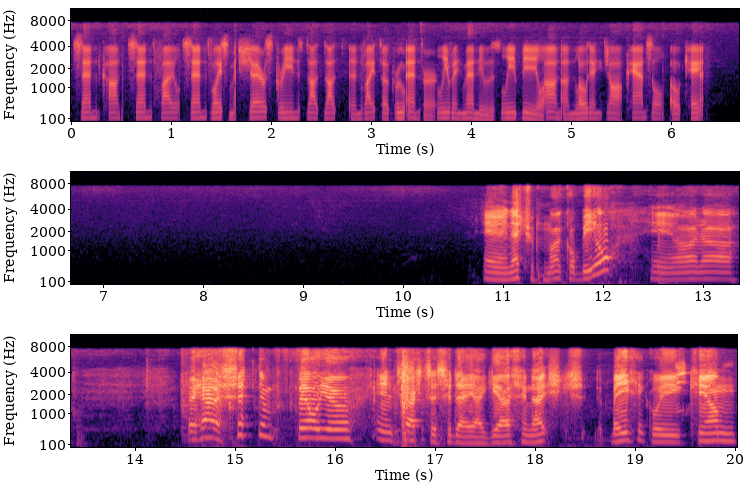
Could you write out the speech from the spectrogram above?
send con, send file, send voice, share screens, dot dot, invite the group, enter, leaving menus, Leave Beal on, unloading job. cancel, okay. And that's with Michael Beal. And uh, they had a system failure in Texas today, I guess, and that's basically Kim.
